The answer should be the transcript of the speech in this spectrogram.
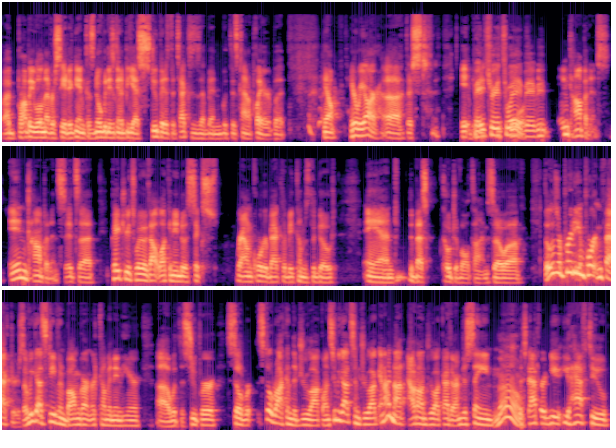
I probably will never see it again because nobody's going to be as stupid as the Texans have been with this kind of player. But you know, here we are. Uh, there's it, the Patriots way, baby. Incompetence, incompetence. It's a Patriots way without lucking into a six round quarterback that becomes the goat and the best coach of all time. So uh, those are pretty important factors. So we got Stephen Baumgartner coming in here uh, with the super, still still rocking the Drew Lock one. So we got some Drew Lock, and I'm not out on Drew Lock either. I'm just saying, no, with Stafford, you you have to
